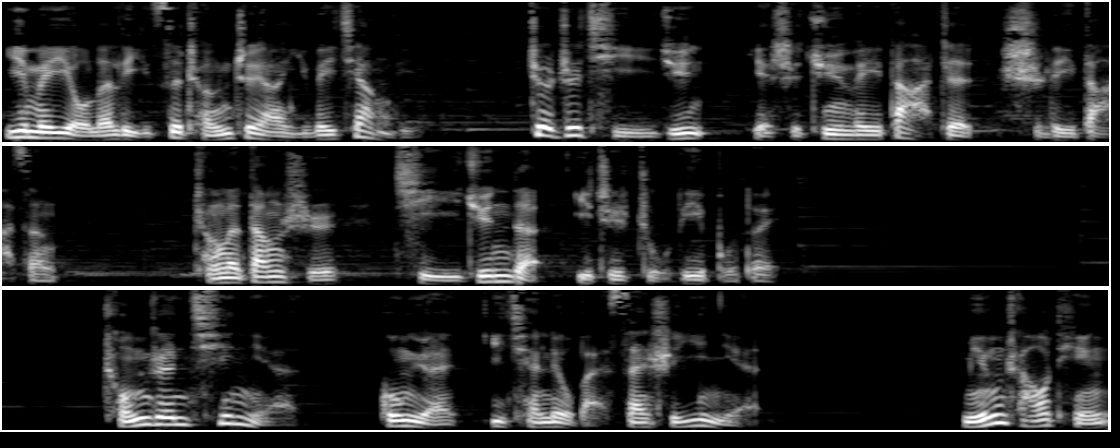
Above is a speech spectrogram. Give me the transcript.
因为有了李自成这样一位将领。这支起义军也是军威大振，实力大增，成了当时起义军的一支主力部队。崇祯七年（公元一千六百三十一年），明朝廷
